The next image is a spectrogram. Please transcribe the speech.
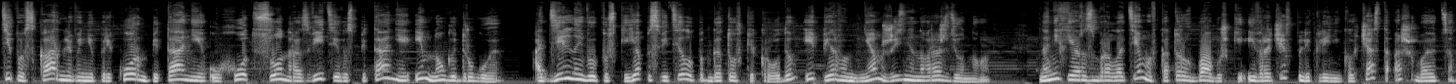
Типы вскармливания, прикорм, питание, уход, сон, развитие, воспитание и многое другое. Отдельные выпуски я посвятила подготовке к родам и первым дням жизни новорожденного – на них я разобрала темы, в которых бабушки и врачи в поликлиниках часто ошибаются.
